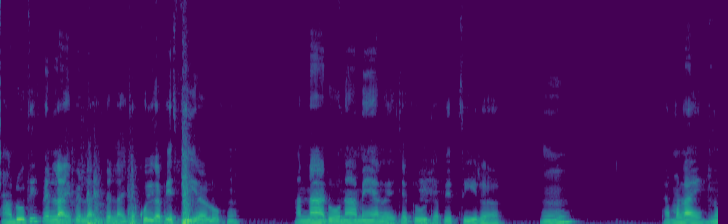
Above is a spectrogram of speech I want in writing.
เอาดูที่เป็นไรเป็นไรเป็นไรจะคุยกับเอซีเหรอลูกหันหน้าดูหน้าแม่เลย จะดูกับเอซีเหรอหืมทำอะไร หนู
